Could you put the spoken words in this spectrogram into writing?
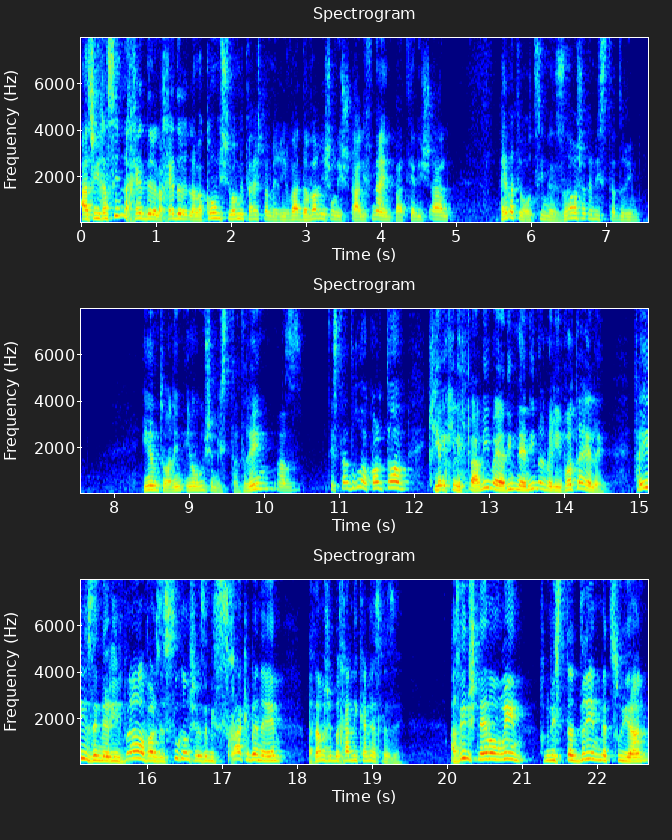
אז כשנכנסים לחדר, לחדר, למקום שבו מתרשת המריבה, דבר ראשון נשאל, לפני האמפתיה נשאל, האם אתם רוצים עזרה או שאתם מסתדרים? אם הם טוענים, אם אומרים שהם מסתדרים, אז תסתדרו, הכל טוב. כי, כי לפעמים הילדים נהנים מהמריבות האלה. לפעמים זה מריבה, אבל זה סוג גם של איזה משחק ביניהם, אז למה שבכלל ניכנס לזה? אז אם שניהם אומרים, אנחנו מסתדרים מצוין,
